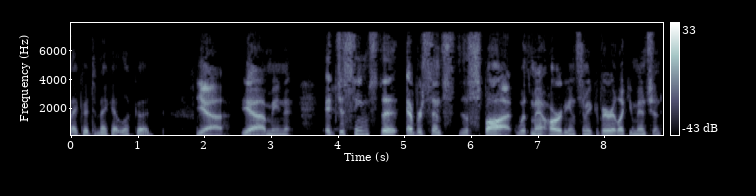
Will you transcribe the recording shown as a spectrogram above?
they could to make it look good. Yeah, yeah. I mean, it, just seems that ever since the spot with Matt Hardy and Sammy Guevara, like you mentioned,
